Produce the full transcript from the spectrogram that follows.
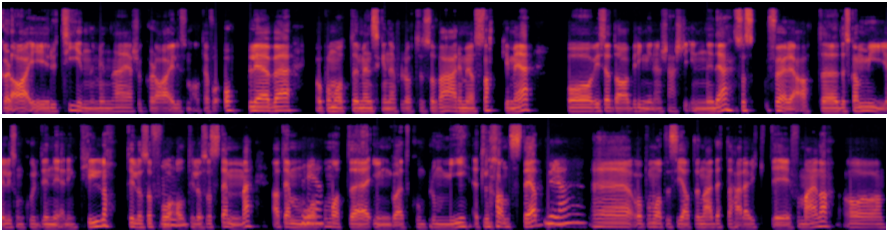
glad i rutinene mine, jeg er så glad i liksom alt jeg får oppleve, og på en måte menneskene jeg får lov til å være med og snakke med. Og hvis jeg da bringer en kjæreste inn i det, så føler jeg at eh, det skal mye liksom koordinering til, da. Til å få Mm. alt til å stemme. At jeg må Ja. på en måte inngå et kompromiss et eller annet sted. Ja. Eh, og på en måte si at nei, dette her er viktig for meg, da. Og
